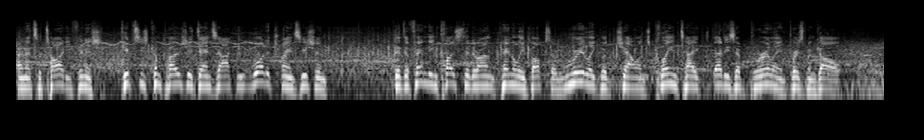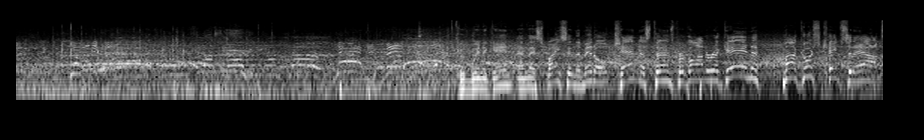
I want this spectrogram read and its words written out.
And it's a tidy finish. Keeps his composure, Danzaki. What a transition. They're defending close to their own penalty box. A really good challenge. Clean take. That is a brilliant Brisbane goal. Good win again, and there's space in the middle. Champness turns provider again. Margush keeps it out.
